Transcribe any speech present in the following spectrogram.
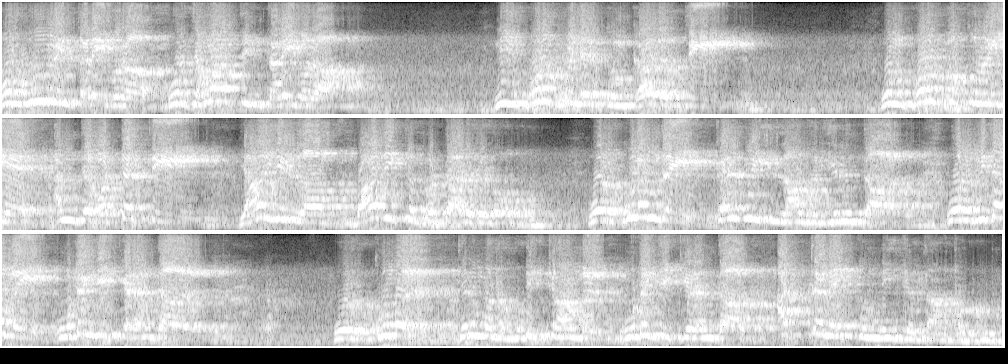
ஒரு ஊரின் தலைவரா ஒரு ஜமாத்தின் தலைவரா. நீ பொறுப்பில் இருக்கும் காலத்தில் உன் பொறுப்புக்குரிய அந்த வட்டத்தில் யாரெல்லாம் பாதிக்கப்பட்டார்களோ ஒரு குழந்தை கல்வி இல்லாமல் இருந்தால் ஒரு விதவை முடங்கி கிடந்தால் ஒரு குமர் திருமணம் முடிக்காமல் முடங்கி கிடந்தால் அத்தனைக்கும் நீங்கள் தான் பொறுப்பு.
